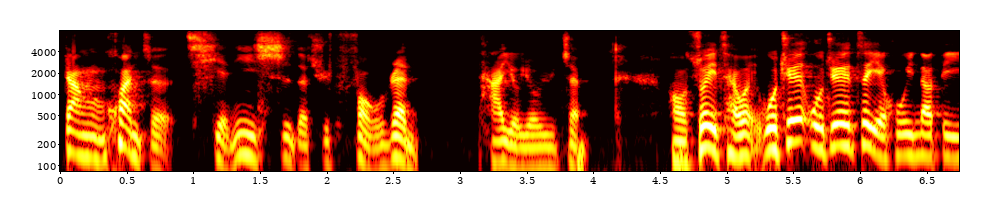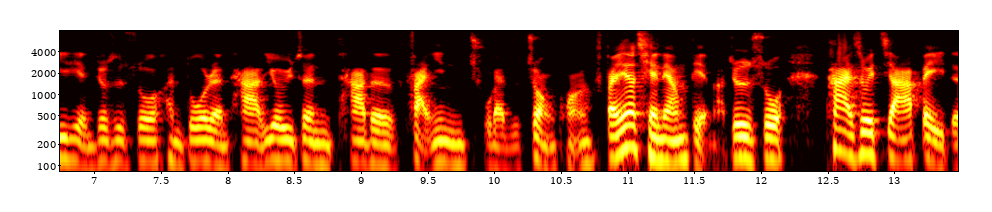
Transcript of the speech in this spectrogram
让患者潜意识的去否认他有忧郁症。好，所以才会，我觉得，我觉得这也呼应到第一点，就是说很多人他忧郁症他的反应出来的状况，反映到前两点啊，就是说他还是会加倍的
